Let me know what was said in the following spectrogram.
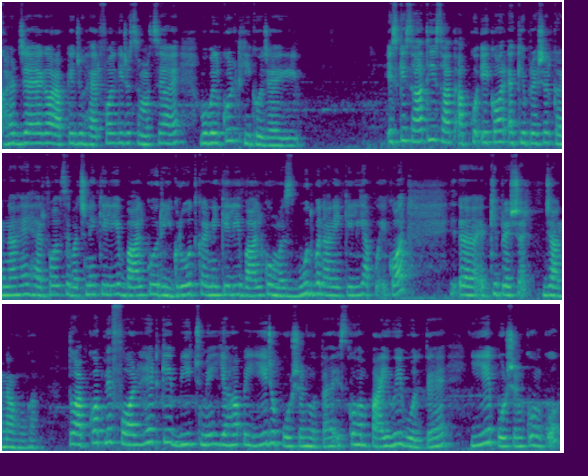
घट जाएगा और आपके जो हेयर फॉल की जो समस्या है, वो बिल्कुल ठीक हो जाएगी। इसके साथ ही साथ आपको एक और एक्यूप्रेशर करना है हेयर फॉल से बचने के लिए, बाल को रीग्रोथ करने के लिए, बाल को मज़बूत बनाने के लिए आपको एक और एक्यूप्रेशर जानना होगा। तो आपको अपने फॉरहेड के बीच में यहाँ पे ये जो पोर्शन होता है, इसको हम पाई हुई बोलते हैं, ये पोर्शन को हमको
